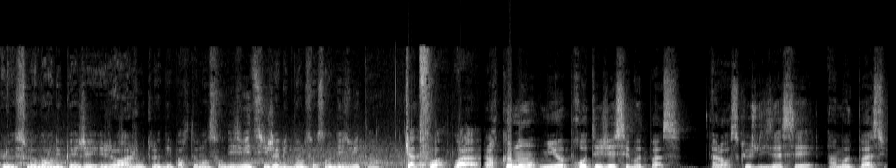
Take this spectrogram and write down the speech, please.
le slogan du PSG, et je rajoute le département 118 si j'habite dans le 78. Hein. Quatre fois, voilà. Alors comment mieux protéger ces mots de passe? Alors, ce que je disais, c'est un mot de passe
